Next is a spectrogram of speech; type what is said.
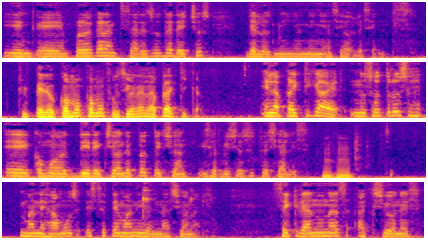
y en, pro de garantizar esos derechos de los niños, niñas y adolescentes. pero ¿cómo, cómo funciona en la práctica? En la práctica, a ver, nosotros eh, como Dirección de Protección y Servicios Especiales manejamos este tema a nivel nacional. Se crean unas acciones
